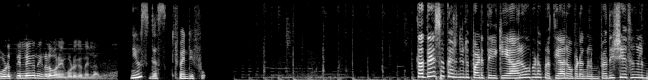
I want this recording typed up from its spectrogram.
കൊടുത്തില്ലെങ്കിൽ നിങ്ങൾ പറയും കൊടുക്കുന്നില്ല. ന്യൂസ് ഡെസ്ക് ട്വന്റി തദ്ദേശ തെരഞ്ഞെടുപ്പ് അടുത്തിരിക്കെ ആരോപണ പ്രത്യാരോപണങ്ങളും പ്രതിഷേധങ്ങളും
